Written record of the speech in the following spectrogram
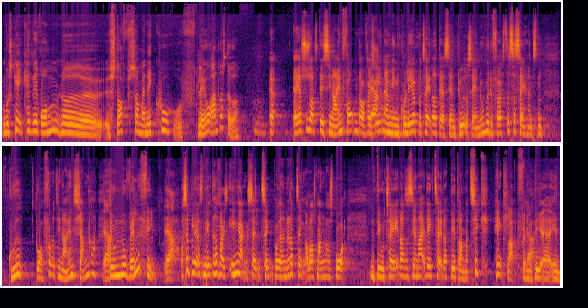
måske kan det rumme noget øh, stof, som man ikke kunne lave andre steder. Ja. Ja, jeg synes også, det er sin egen form. Der var faktisk ja. en af mine kolleger på teateret, der sendte ud og sagde, nu ved det første, så sagde han sådan, Gud, du har opfundet din egen genre. Ja. Det er jo en novellefilm. Ja. Og så blev jeg sådan helt, det havde jeg faktisk ikke engang selv tænkt på. Jeg havde netop tænkt, og der er også mange, der har spurgt, det er jo teater, så siger jeg, nej, det er ikke teater, det er dramatik, helt klart, fordi ja. det er en,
